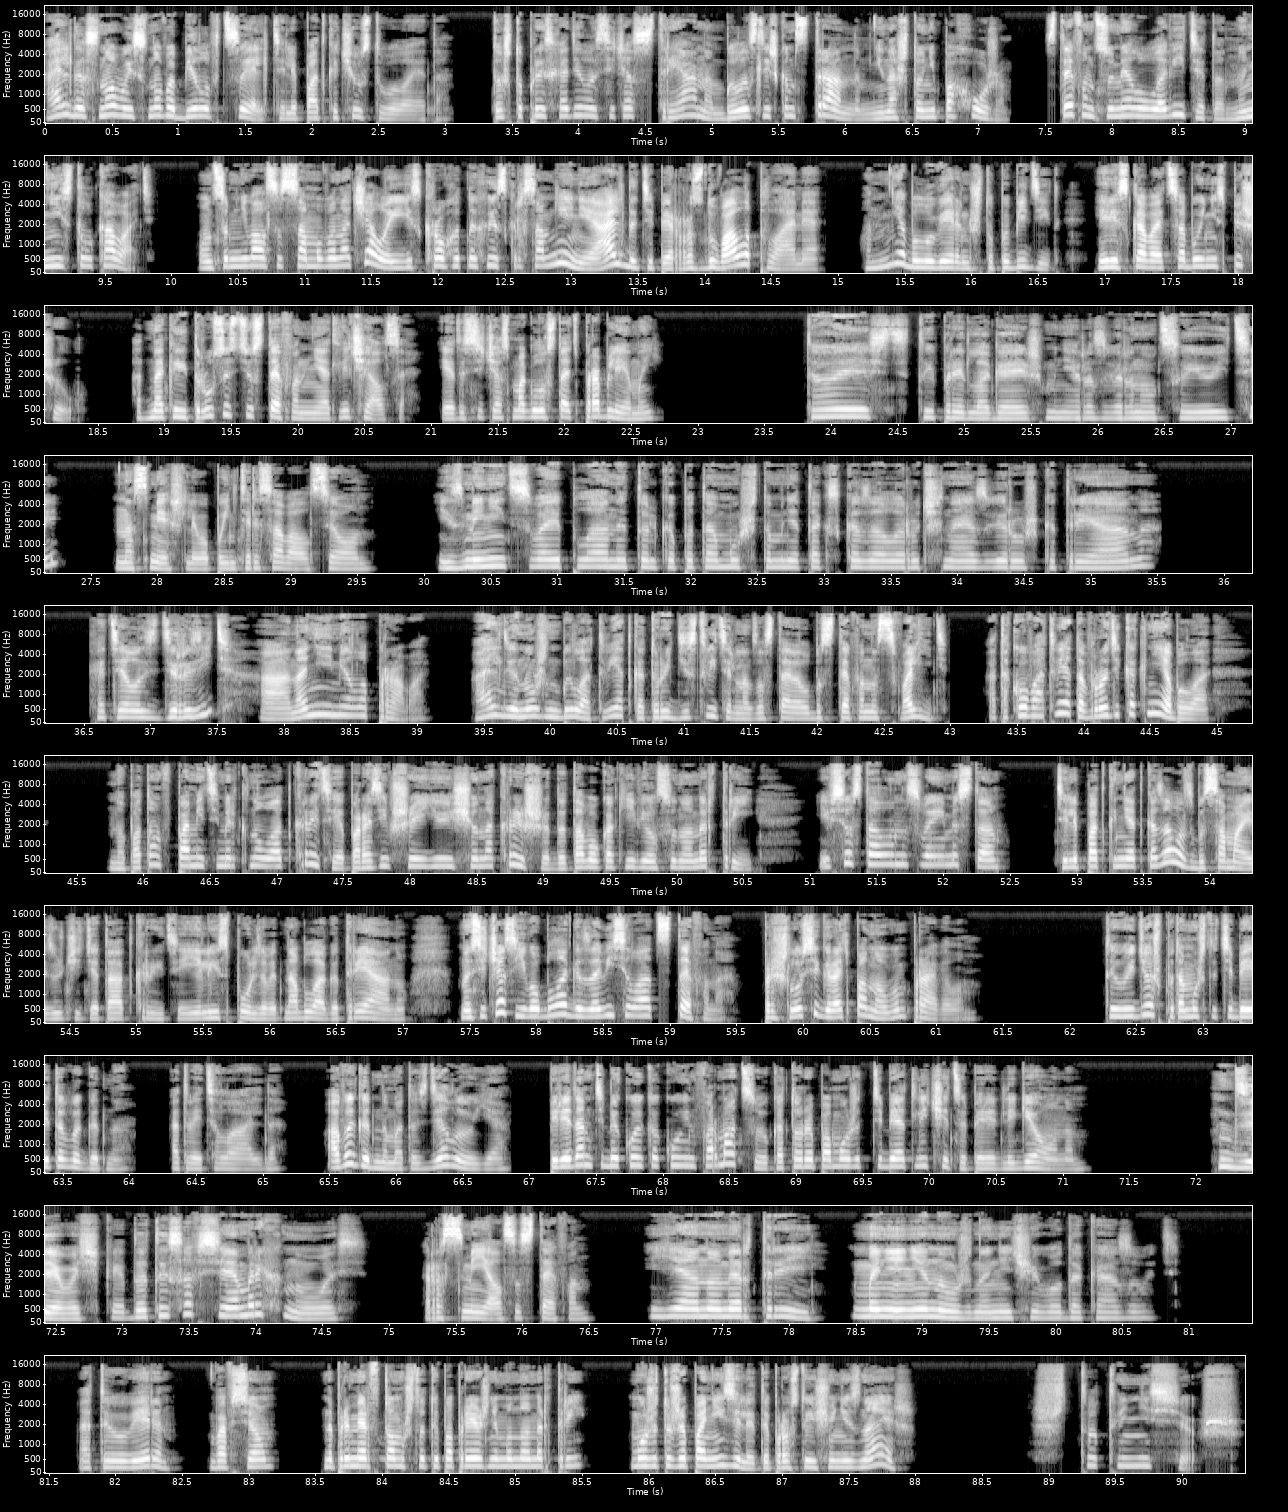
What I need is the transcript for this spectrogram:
Альда снова и снова била в цель, телепатка чувствовала это. То, что происходило сейчас с Трианом, было слишком странным, ни на что не похожим. Стефан сумел уловить это, но не истолковать. Он сомневался с самого начала, и из крохотных искр сомнения Альда теперь раздувала пламя. Он не был уверен, что победит, и рисковать собой не спешил. Однако и трусостью Стефан не отличался, и это сейчас могло стать проблемой. «То есть ты предлагаешь мне развернуться и уйти?» Насмешливо поинтересовался он. «Изменить свои планы только потому, что мне так сказала ручная зверушка Триана?» Хотелось дерзить, а она не имела права. Альде нужен был ответ, который действительно заставил бы Стефана свалить. А такого ответа вроде как не было. Но потом в памяти мелькнуло открытие, поразившее ее еще на крыше, до того, как явился номер три. И все стало на свои места. Телепатка не отказалась бы сама изучить это открытие или использовать на благо Триану, но сейчас его благо зависело от Стефана. Пришлось играть по новым правилам. «Ты уйдешь, потому что тебе это выгодно», — ответила Альда. «А выгодным это сделаю я. Передам тебе кое-какую информацию, которая поможет тебе отличиться перед Легионом». «Девочка, да ты совсем рехнулась», — рассмеялся Стефан. «Я номер три. Мне не нужно ничего доказывать». «А ты уверен?» Во всем? Например, в том, что ты по-прежнему номер три? Может, уже понизили, ты просто еще не знаешь? Что ты несешь?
